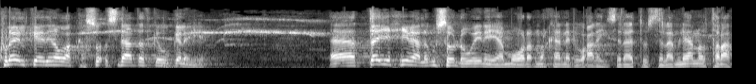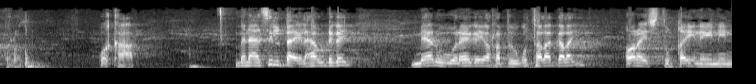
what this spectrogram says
kulaylkeediina waa sidaa dadka u gelaya. Dayaxii baa lagu soo dhawaynayaa mu odhan markaa nabigu caleyhi salaatu wasalaam liannahu tanaakulun wakaa manaasil baa ilaha u dhigay meel uu wareegayo rabbi ugu talagalay oona isduqaynaynin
